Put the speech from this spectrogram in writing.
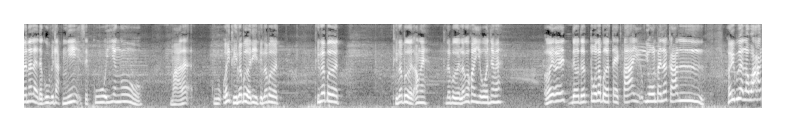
อนั่นแหละแต่กูไปดักนี้เสร็จกูไอ้เหี้ยังโง่มาแล้วกูเอ้ยถือระเบิดดิถือระเบิด ถือระเบิด ถือระเบิดเอาไงถือระเบิดแล้วก็ค่อยโยนใช่ไหมเอ้ยเอ้ยเดี๋ยวเดี๋ยวตัวระเบิดแตกตายโยนไปแล้วกันเฮ้ยเพื่อนระวัง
